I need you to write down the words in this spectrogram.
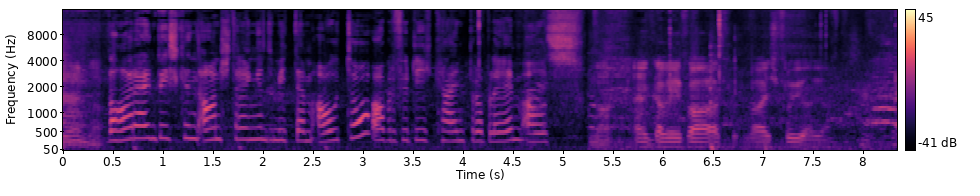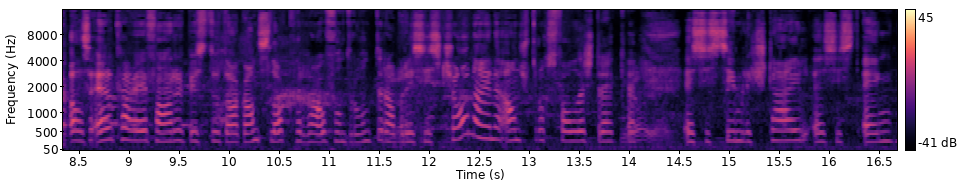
schön. Ja. War ein bisschen anstrengend mit dem Auto, aber für dich kein Problem. Als, Na, LKW-Fahrer war ich früher, ja. Als LKW-Fahrer bist du da ganz locker rauf und runter, aber es ist schon eine anspruchsvolle Strecke. Ja, ja. Es ist ziemlich steil, es ist eng,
